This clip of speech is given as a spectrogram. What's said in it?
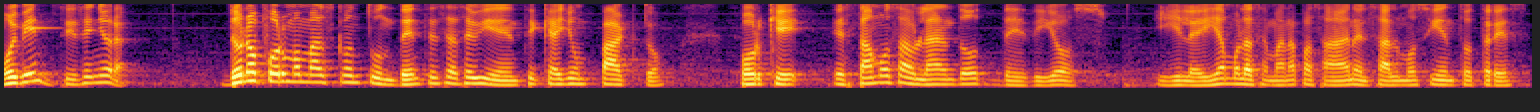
Muy bien, sí señora. De una forma más contundente se hace evidente que hay un pacto porque estamos hablando de Dios. Y leíamos la semana pasada en el Salmo 103,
